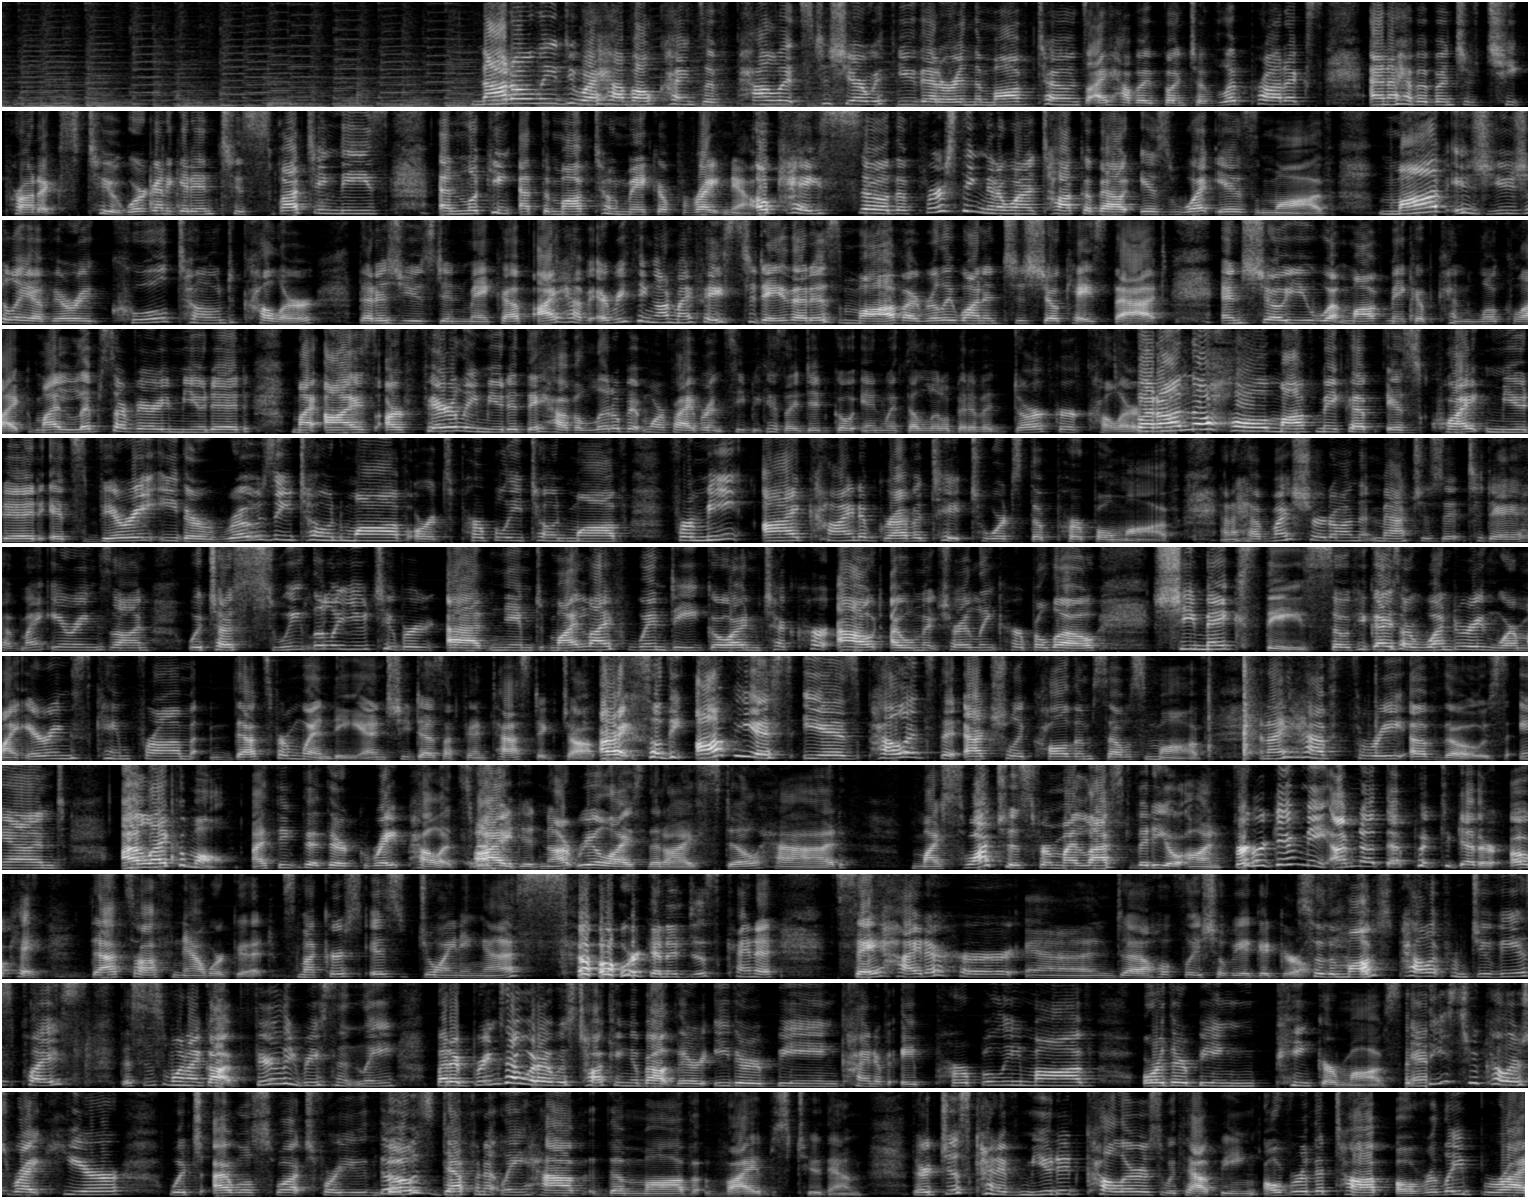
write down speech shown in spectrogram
Not only do I have all kinds of palettes to share with you that are in the mauve tones, I have a bunch of lip products and I have a bunch of cheek products too. We're gonna get into swatching these and looking at the mauve tone makeup right now. Okay, so the first thing that I wanna talk about is what is mauve. Mauve is usually a very cool toned color that is used in makeup. I have everything on my face today that is mauve. I really wanted to showcase that and show you what mauve makeup can look like. My lips are very muted. My eyes are fairly muted. They have a little bit more vibrancy because i did go in with a little bit of a darker color. But on the whole mauve makeup is quite muted. It's very either rosy toned mauve or it's purpley toned mauve. For me i kind of gravitate towards the purple mauve. And i have my shirt on that matches it today. I have my earrings on which a sweet little youtuber uh, named my life wendy go and check her out. I will make sure i link her below. She makes these. So if you guys are wondering where my earrings came from that's from Wendy and she does a fantastic job. All right, so the obvious is palettes that actually call themselves mauve. And I have three of those and I like them all. I think that they're great palettes. I did not realize that I still had my swatches from my last video on. Forgive me, I'm not that put together. Okay, that's off now we're good. Smuckers is joining us so we're gonna just kind of say hi to her and uh, hopefully she'll be a good girl. So the mauve's palette from juvia's place this is one i got fairly recently but it brings out what i was talking about. There either being kind of a purpley mauve or they're being pinker mauves. And these two colors right here which i will swatch for you those definitely have the mauve vibes to them. They're just kind of muted colors without being over the top overly bright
